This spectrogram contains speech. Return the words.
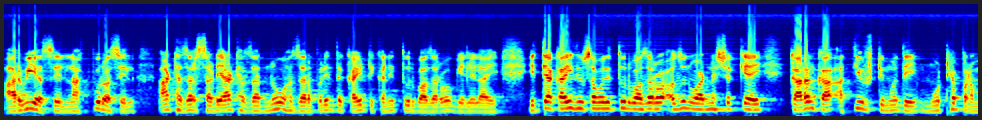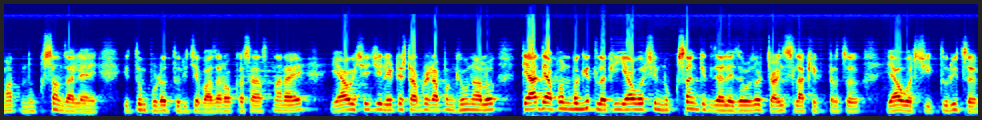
आर्वी असेल नागपूर असेल आठ हजार साडेआठ हजार नऊ हजारपर्यंत काही ठिकाणी तूर बाजारभाव गेलेला आहे. येत्या काही दिवसामध्ये तूर बाजारभाव अजून वाढणं शक्य आहे कारण का अतिवृष्टीमध्ये मोठ्या प्रमाणात नुकसान झाले आहे. इथून पुढे तुरीचे बाजारभाव कसा असणार आहे? याविषयीची लेटेस्ट अपडेट आपण घेऊन आलो. त्याआधी आपण बघितलं की यावर्षी नुकसान किती झाले जवळजवळ चाळीस लाख हेक्टरचं यावर्षी तुरीचं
